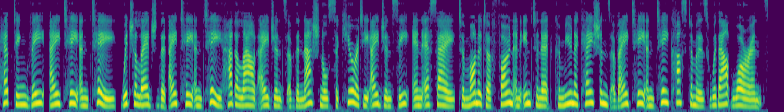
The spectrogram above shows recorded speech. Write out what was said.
Hepting v. AT&T, which alleged that AT&T had allowed agents of the National Security Agency (NSA) to monitor phone and internet communications of AT&T customers without warrants.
